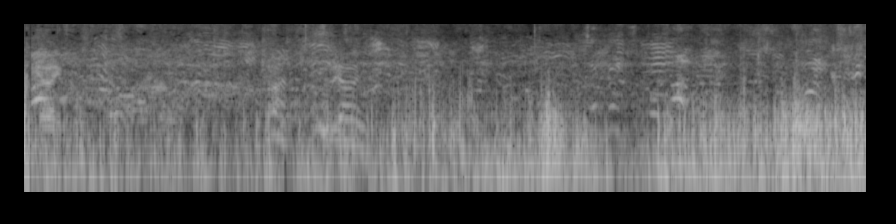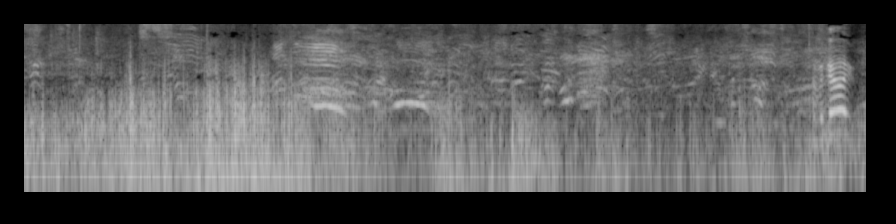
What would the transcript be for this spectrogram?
Okay. Right, keep going. Have a go.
